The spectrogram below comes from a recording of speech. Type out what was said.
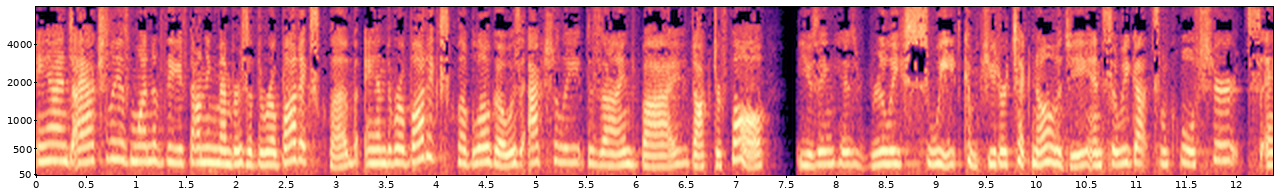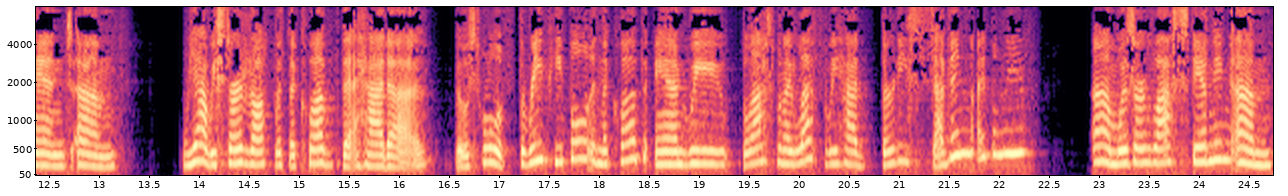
and I actually is one of the founding members of the Robotics Club, and the Robotics Club logo was actually designed by Dr. Fall using his really sweet computer technology. And so we got some cool shirts, and um, yeah, we started off with a club that had a there was a total of three people in the club, and we the last when I left, we had 37, I believe, um, was our last standing. Um,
